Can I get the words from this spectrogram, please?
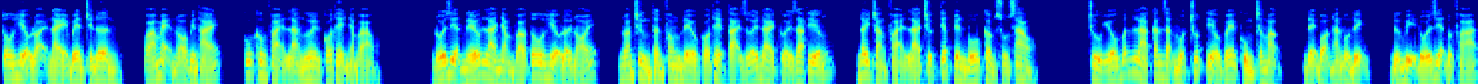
Tô hiểu loại này bên trên đơn, quá mẹ nó biến thái, cũng không phải là ngươi có thể nhằm vào đối diện nếu là nhằm vào tô hiểu lời nói, đoán chừng thần phong đều có thể tại dưới đài cười ra tiếng, đây chẳng phải là trực tiếp tuyên bố cầm xuống sao? Chủ yếu vẫn là căn dặn một chút tiểu v cùng trầm mặc, để bọn hắn ổn định, đừng bị đối diện đột phá.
